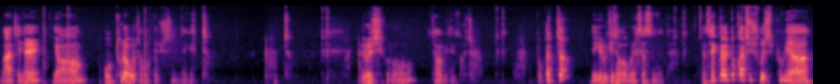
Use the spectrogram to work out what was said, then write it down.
margin을 0, auto라고 작업해 주시면 되겠죠. 그렇죠. 이런 식으로 작업이 된 거죠. 똑같죠? 네, 이렇게 작업을 했었습니다. 색깔 똑같이 주고 싶으면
